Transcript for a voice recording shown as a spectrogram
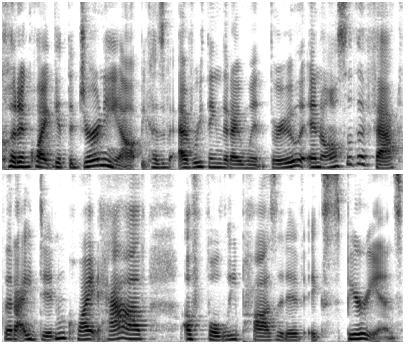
couldn't quite get the journey out because of everything that I went through, and also the fact that I didn't quite have a fully positive experience.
